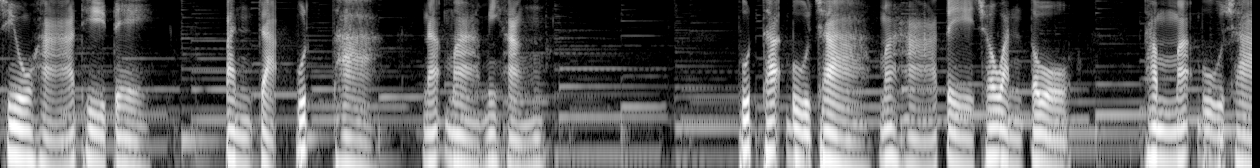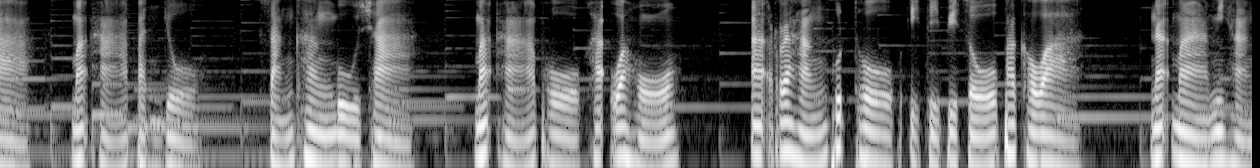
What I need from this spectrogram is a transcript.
ชิวหาทีเต ปัญจพุทธานะมามิหัง พุทธบูชา มหาเตชวันโต ธรรมบูชา มหาปัญโย สังฆังบูชา มหาโพคะวะโห อะระหังพุทโธอิติปิโสภะควา นะมามิหัง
